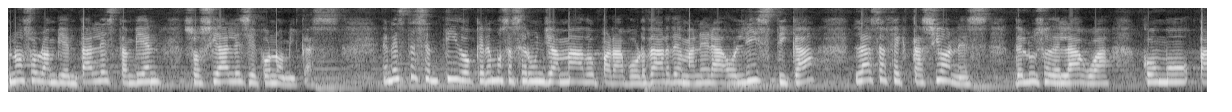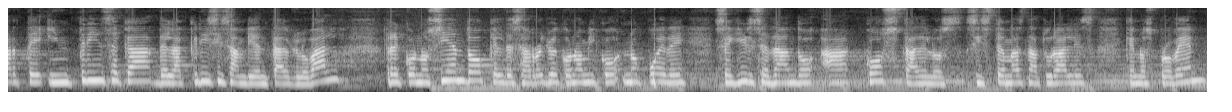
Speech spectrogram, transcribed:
no solo ambientales, también sociales y económicas. En este sentido, queremos hacer un llamado para abordar de manera holística las afectaciones del uso del agua como parte intrínseca de la crisis ambiental global, reconociendo que el desarrollo económico no puede seguirse dando a costa de los sistemas naturales que nos proveen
